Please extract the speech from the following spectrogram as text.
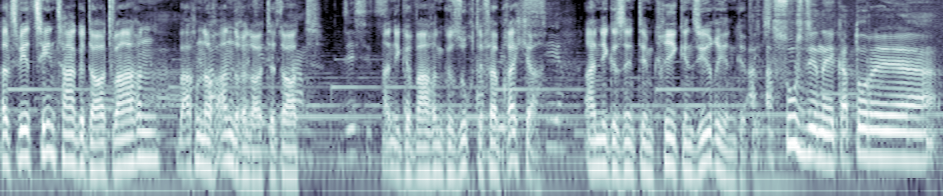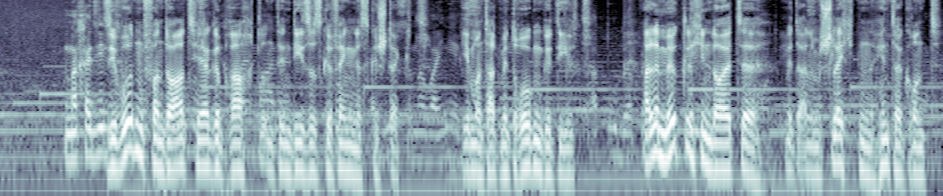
Als wir zehn Tage dort waren, waren noch andere Leute dort. Einige waren gesuchte Verbrecher, einige sind im Krieg in Syrien gewesen. Sie wurden von dort hergebracht und in dieses Gefängnis gesteckt. Jemand hat mit Drogen gedealt. Alle möglichen Leute mit einem schlechten Hintergrund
